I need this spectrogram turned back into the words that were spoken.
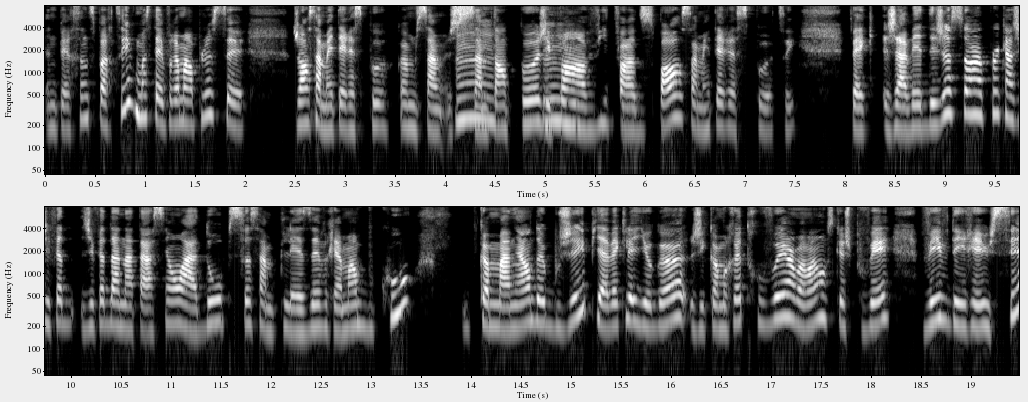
une, personne sportive. Moi, c'était vraiment plus, euh, genre, ça m'intéresse pas. Comme ça, ça me Mm. tente pas, j'ai pas Mm. envie de faire du sport, ça m'intéresse pas, tu sais. Fait que j'avais déjà ça un peu quand j'ai fait, j'ai fait de la natation à dos, puis ça, ça me plaisait vraiment beaucoup comme manière de bouger. Puis avec le yoga, j'ai comme retrouvé un moment où ce que je pouvais vivre des réussites.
